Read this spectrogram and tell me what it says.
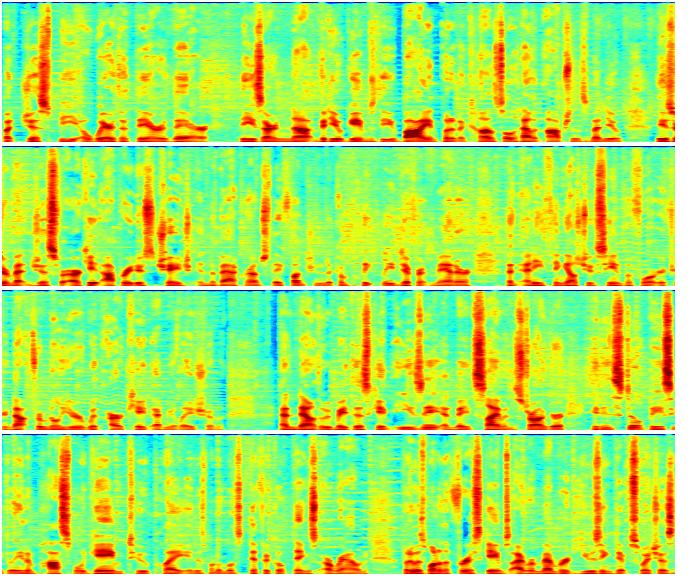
but just be aware that they are there. These are not video games that you buy and put in a console that have an options menu. These are meant just for arcade operators to change in the background so they function in a completely different manner than anything else you've seen before if you're not familiar with arcade emulation. And now that we've made this game easy and made Simon stronger, it is still basically an impossible game to play. It is one of the most difficult things around, but it was one of the first games I remembered using dip switches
